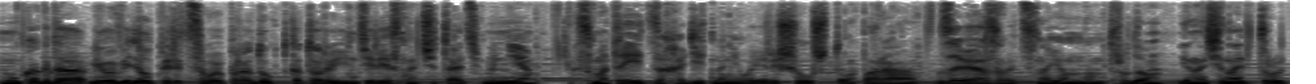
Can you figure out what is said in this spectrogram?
Ну, когда я увидел перед собой продукт, который интересно читать мне, смотреть, заходить на него, я решил, что пора завязывать с наемным трудом и начинать труд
